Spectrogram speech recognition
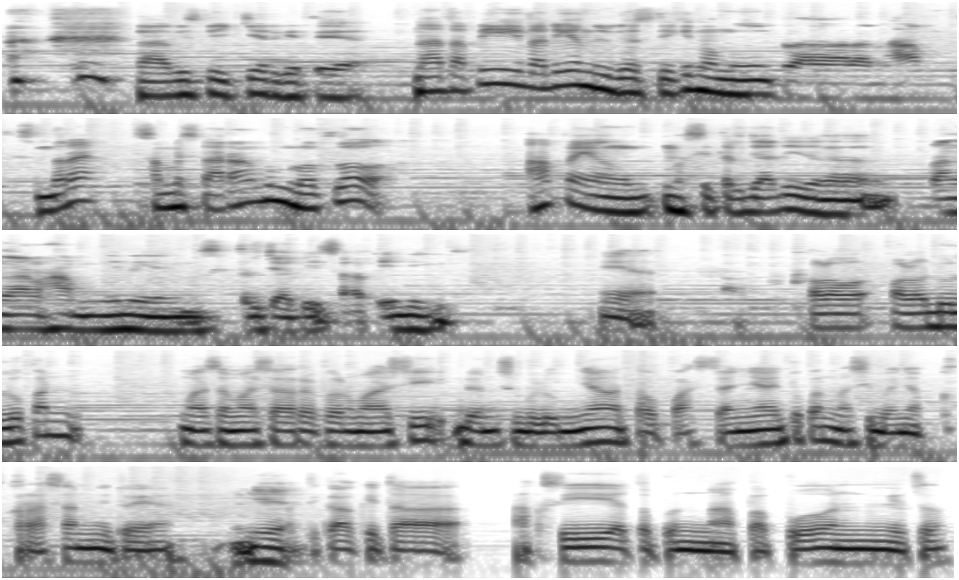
nggak habis pikir gitu ya. Nah tapi tadi kan juga sedikit ngomongin pelanggaran HAM. Sebenarnya sampai sekarang tuh menurut lo apa yang masih terjadi dengan pelanggaran HAM ini yang masih terjadi saat ini? Gitu? Iya. Kalau kalau dulu kan masa-masa reformasi dan sebelumnya atau pascanya itu kan masih banyak kekerasan gitu ya. Iya. Ketika kita aksi ataupun apa pun gitu.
